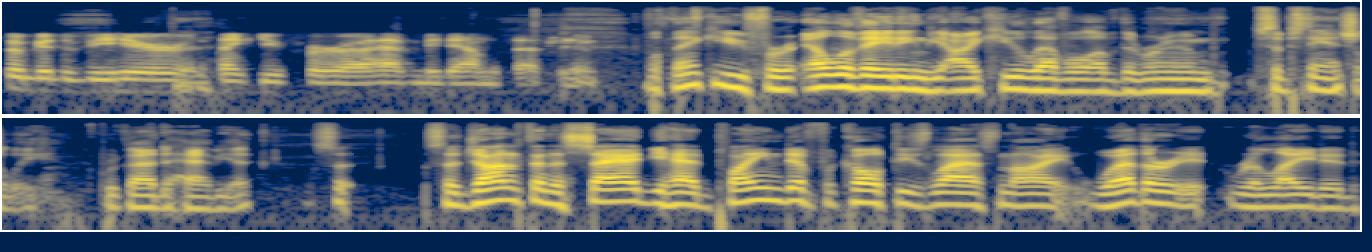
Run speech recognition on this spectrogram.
so good to be here, and thank you for uh, having me down this afternoon. well, thank you for elevating the IQ level of the room substantially. We're glad to have you. So, so Jonathan is sad. You had plane difficulties last night, weather it related.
